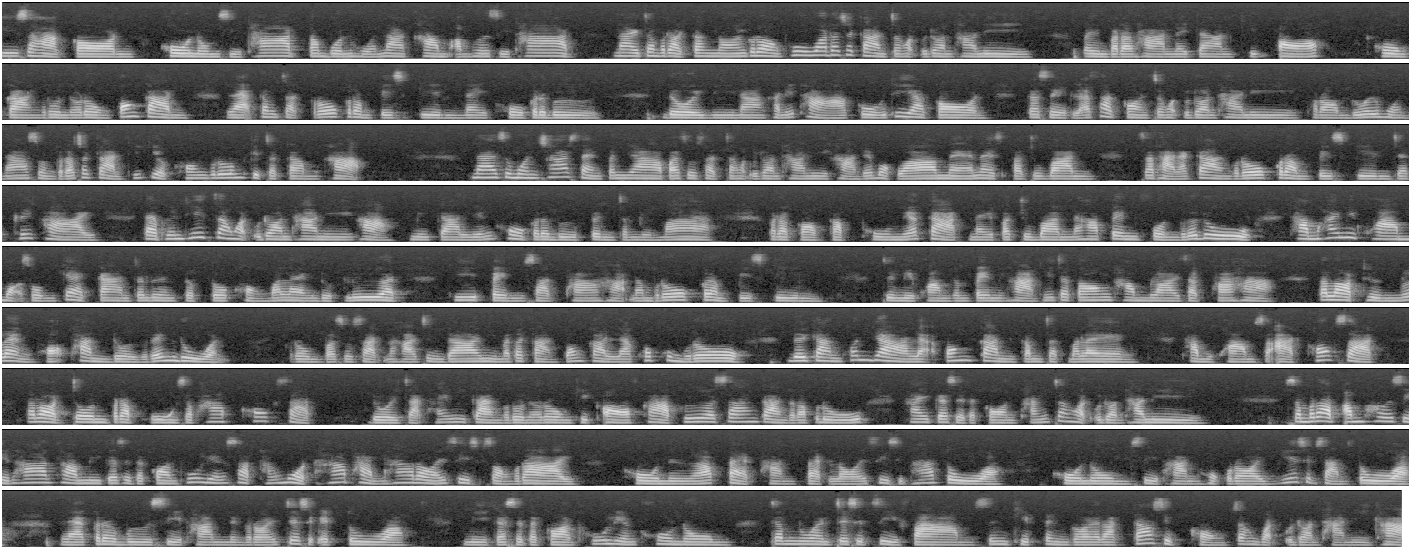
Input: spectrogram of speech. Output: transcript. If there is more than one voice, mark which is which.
Speaker 1: ที่สหกรณ์โคนมสีธาตุตำบลหัวนาคำอำเภอสีธาตุนายจำรัดกังน้อยรองผู้ว่าราชการจังหวัดอุดรธานี เป็นประธานในการคิกออฟโครงการรณรงค์ป้องกัน และกำจัดโรคกรำปีสกินในโคกระบือ โดยมีนางคณิษฐาโกวิทยากร เกษตรและสหกรณ์จังหวัดอุดรธานี พร้อมด้วยหัวหน้าส่วนราชการที่เกี่ยวข้องร่วมกิจกรรมค่ะนายสมุนชาติแสงปัญญาปศุสัตว์จังหวัดอุดรธานีค่ะได้บอกว่าแม้ในปัจจุบัน สถานการณ์โรคกรำปีสกินจะคลี่คลาย แต่พื้นที่จังหวัดอุดรธานีค่ะ มีการเลี้ยงโคกระบือเป็นจำนวนมาก ประกอบกับภูมิอากาศในปัจจุบันนะคะ เป็นฝนฤดูทำให้มีความเหมาะสมแก่การเจริญเติบโตของแมลงดูดเลือด ที่เป็นสัตว์พาหะนำโรคกระำปีสกิน จึงมีความจำเป็นค่ะที่จะต้องทำลายสัตว์พาหะตลอดถึงแหล่งเพาะพันธุ์โดยเร่งด่วน กรมปศุสัตว์นะคะ จึงได้มีมาตรการป้องกันและควบคุมโรค โดยการพ่นยาและป้องกันกำจัดแมลงทำความสะอาดคอกสัตว์ ตลอดจนปรับปรุงสภาพคอกสัตว์ โดยจัดให้มีการรณรงค์คิกออฟค่ะ เพื่อสร้างการรับรู้ให้เกษตรกรทั้งจังหวัดอุดรธานีสำหรับอำเภอศรีธาตุค่ะมีเกษตรกรผู้เลี้ยงสัตว์ทั้งหมด 5,542 ราย โคเนื้อ 8,845 ตัว โคนม 4,623 ตัว และกระบือ 4,171 ตัว มีเกษตรกรผู้เลี้ยงโคนมจำนวน 74 ฟาร์ม ซึ่งคิดเป็นร้อยละ 90 ของจังหวัดอุดรธานีค่ะ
